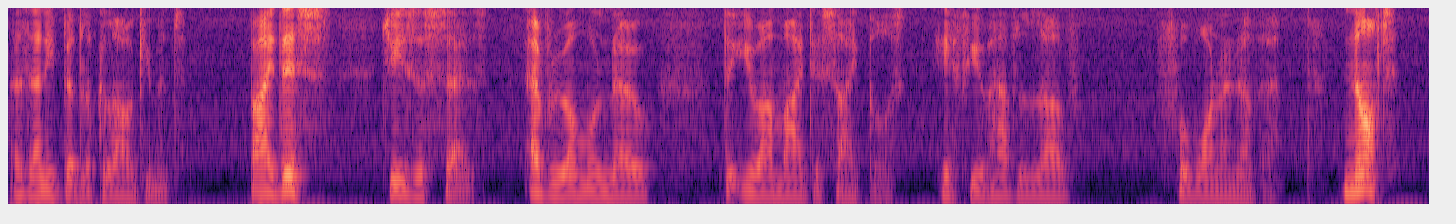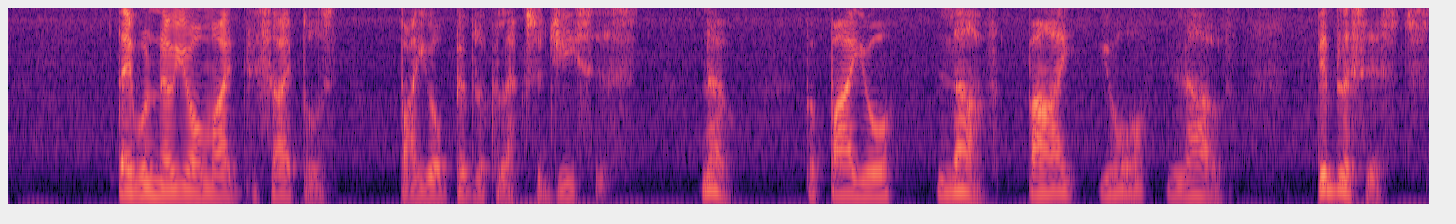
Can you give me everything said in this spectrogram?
as any biblical argument. By this, Jesus says, everyone will know that you are my disciples if you have love for one another. Not they will know you're my disciples by your biblical exegesis. No, but by your love. By your love. Biblicists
